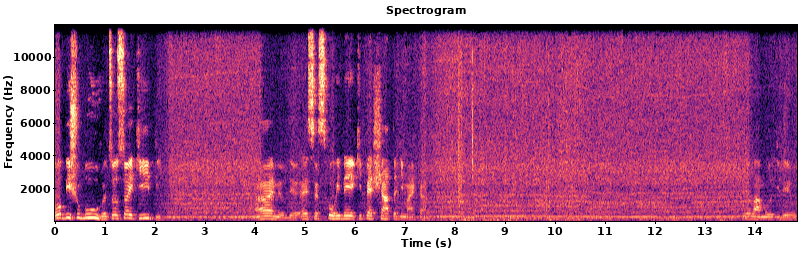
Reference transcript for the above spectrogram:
Ô bicho burro, eu sou sua equipe. Ai, meu Deus. Essas corridas em equipe é chata demais, cara. Pelo amor de Deus.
